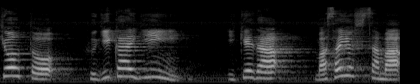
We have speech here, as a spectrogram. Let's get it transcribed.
京都府議会議員池田正義様。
